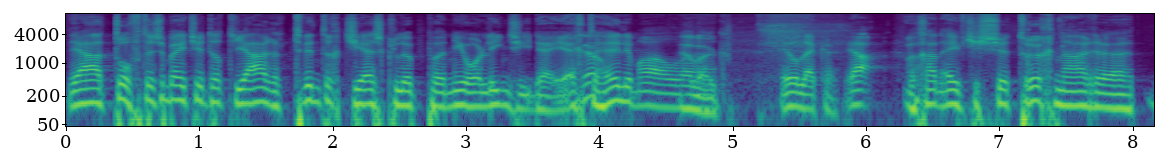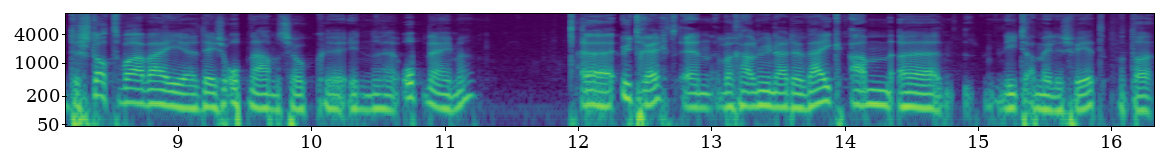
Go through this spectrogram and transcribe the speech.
Ja, tof. Het is een beetje dat jaren 20 jazzclub New Orleans idee. Echt Ja. helemaal... Heel leuk. Heel lekker, ja. We gaan eventjes terug naar de stad waar wij deze opnames ook in opnemen. Eh, Utrecht. En we gaan nu naar de wijk am... eh, niet Amelisweert, want daar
